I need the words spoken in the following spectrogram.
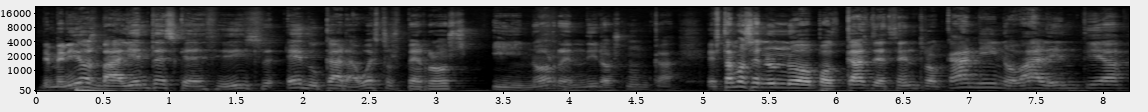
Bienvenidos valientes que decidís educar a vuestros perros y no rendiros nunca. Estamos en un nuevo podcast de Centro Canino Valentia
